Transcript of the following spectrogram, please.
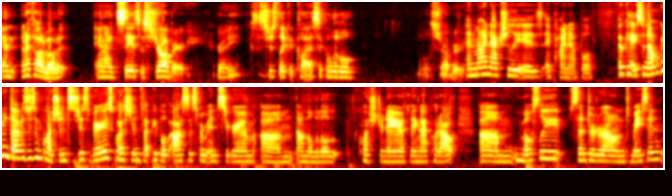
and and I thought about it, and I'd say it's a strawberry, right? Because it's just like a classic, a little, little strawberry. And mine actually is a pineapple. Okay, so now we're gonna dive into some questions, just various questions that people have asked us from Instagram um, on the little questionnaire thing I put out. Um, mostly centered around Mason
